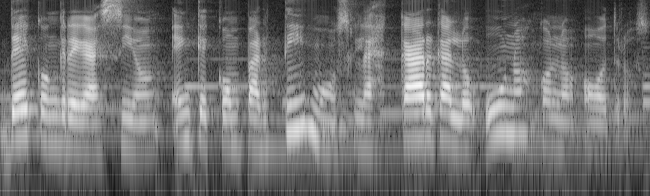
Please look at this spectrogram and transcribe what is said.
de congregación en que compartimos las cargas los unos con los otros,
